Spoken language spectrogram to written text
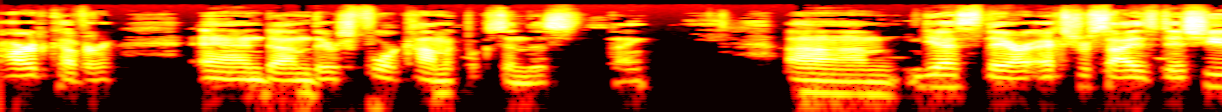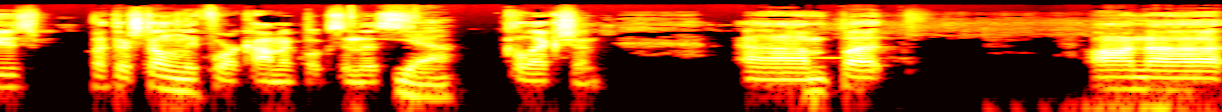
hardcover and um, there's four comic books in this thing. Um, yes, they are extra sized issues, but there's still only four comic books in this Yeah. collection. Um, but on uh,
